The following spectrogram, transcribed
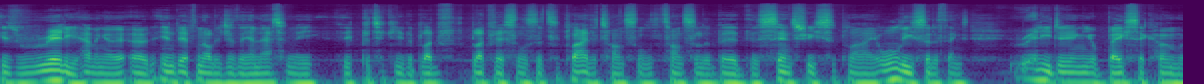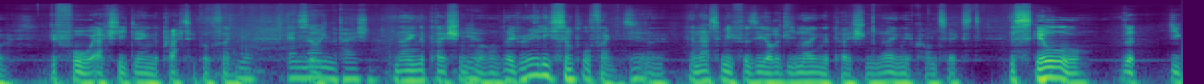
is really having a, an in-depth knowledge of the anatomy, the, particularly the blood blood vessels that supply the tonsil, the tonsillar bed, the sensory supply, all these sort of things. Really doing your basic homework before actually doing the practical thing yeah, and So- knowing the patient. knowing the patient Yeah. well. They're really simple things. You know, anatomy, physiology, knowing the patient, knowing the context. The skill that you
